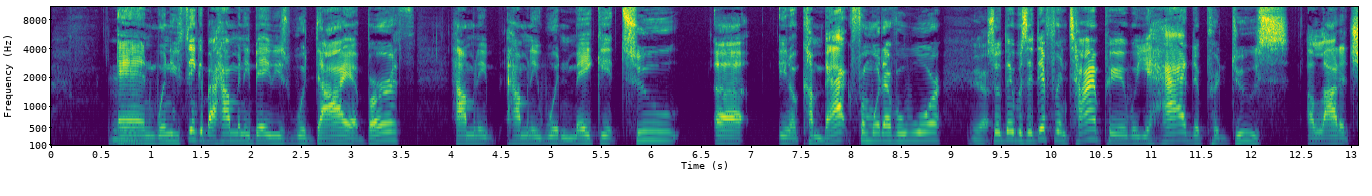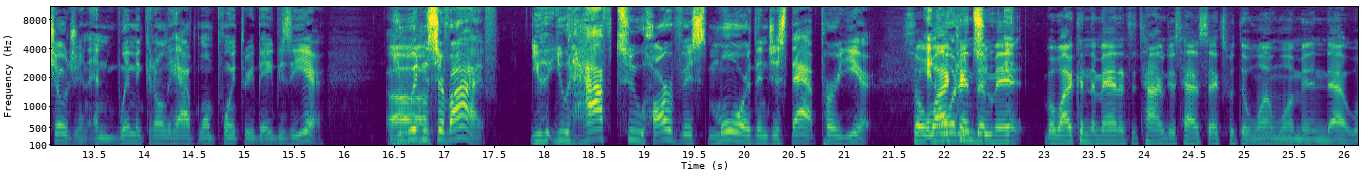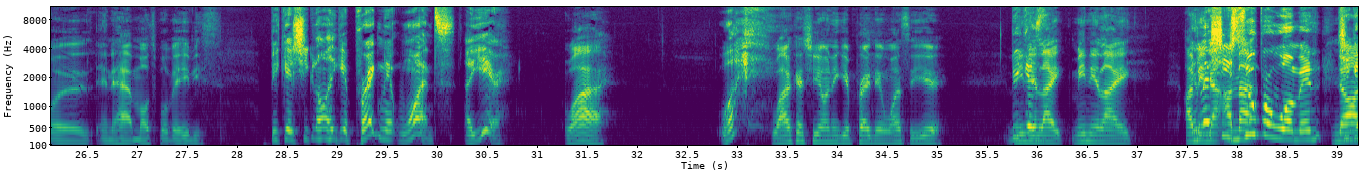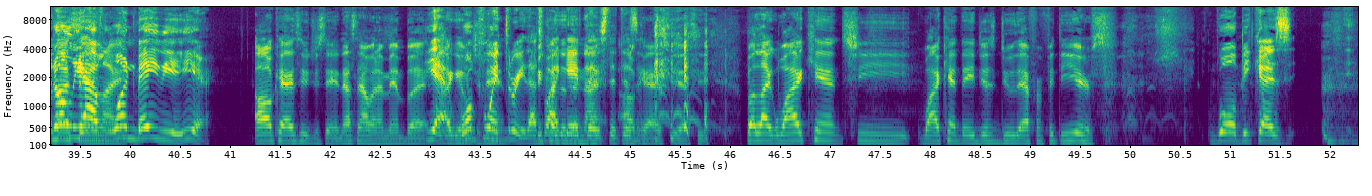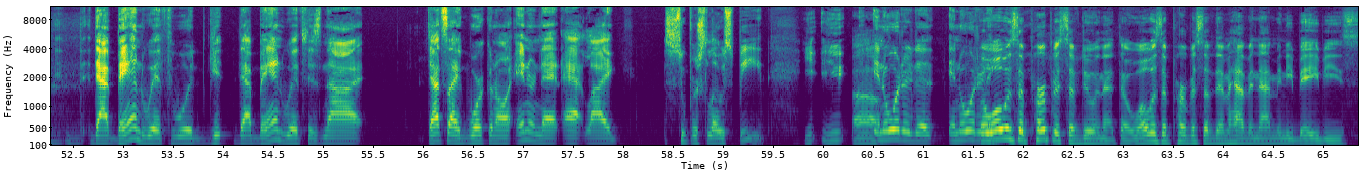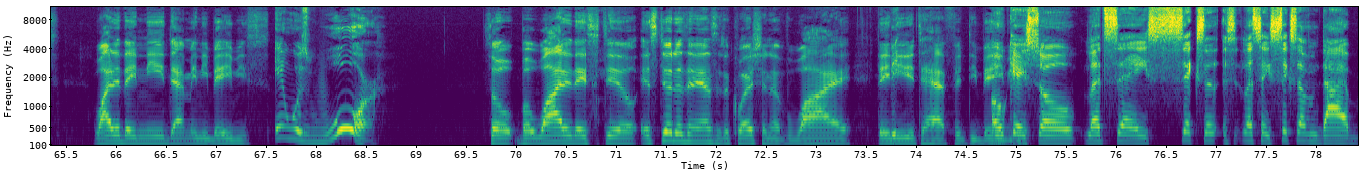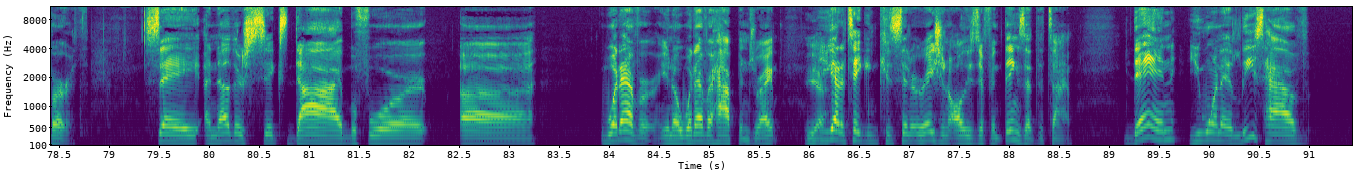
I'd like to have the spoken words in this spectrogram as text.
And when you think about how many babies would die at birth, how many how many wouldn't make it to uh, you know come back from whatever war. Yeah. So there was a different time period where you had to produce a lot of children, and women can only have 1.3 babies a year. You Ah. wouldn't survive. You you would have to harvest more than just that per year. So why couldn't the man? But why couldn't the man at the time just have sex with the one woman that was and have multiple babies? Because she can only get pregnant once a year. Why? What? Why could she only get pregnant once a year? meaning Because like, meaning like, I mean, unless I'm she's not- Superwoman, No, she can only have like- one baby a year. Okay, I see what you're saying. That's not what I meant, but Yeah, I get what you're saying. 1.3, that's why I gave the ni- statistic. Okay, I see, I see. but like, why can't she? Why can't they just do that for 50 years? Well, because that bandwidth would get that bandwidth is not. That's like working on internet at like super slow speed. You, you Oh. in order to in order But to what was the purpose of doing that though? What was the purpose of them having that many babies? Why did they need that many babies? it was war. So, but why did they still? It still doesn't answer the question of why they needed to have 50 babies. Okay, so let's say six. of- Let's say six of them die at birth. Say another six die before uh, whatever you know, whatever happens, right? Yeah. You got to take in consideration all these different things at the time. Then you want to at least have.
